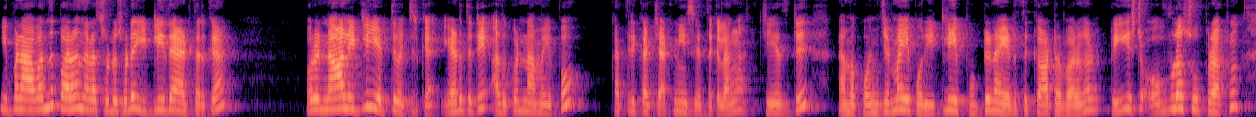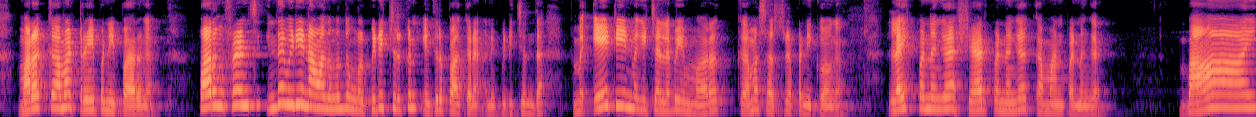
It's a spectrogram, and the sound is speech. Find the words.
இப்போ நான் வந்து பாருங்கள் நல்லா சுட சுட இட்லி தான் எடுத்திருக்கேன். ஒரு நாலு இட்லி எடுத்து வச்சுருக்கேன். எடுத்துகிட்டு அது கூட நம்ம இப்போது கத்திரிக்காய் சட்னியை சேர்த்துக்கலாங்க. சேர்த்துட்டு நம்ம கொஞ்சமாக இப்போ ஒரு இட்லியை புட்டு நான் எடுத்து காட்டுற பாருங்கள் டேஸ்ட் அவ்வளோ சூப்பராக இருக்கும். மறக்காமல் ட்ரை பண்ணி பாருங்கள் பாருங்கள் ஃப்ரெண்ட்ஸ் இந்த வீடியோ நான் வந்து வந்து உங்களுக்கு பிடிச்சிருக்குன்னு எதிர்பார்க்குறேன். அப்படி பிடிச்சிருந்தா நம்ம ஏடிஎன் மகி சேனலில் போய் மறக்காமல் சப்ஸ்கிரைப் பண்ணிக்கோங்க. லைக் பண்ணுங்கள் ஷேர் பண்ணுங்கள் கமெண்ட் பண்ணுங்கள் பாய்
